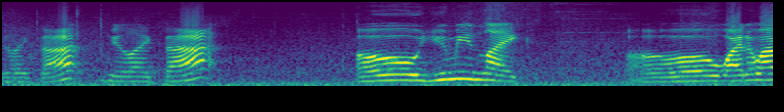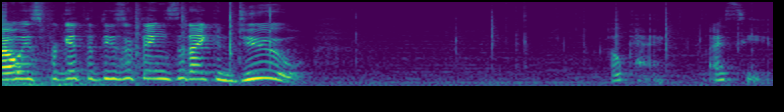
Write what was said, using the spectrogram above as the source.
You like that? You like that? Oh, you mean like... Oh, why do I always forget that these are things that I can do? I see you.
